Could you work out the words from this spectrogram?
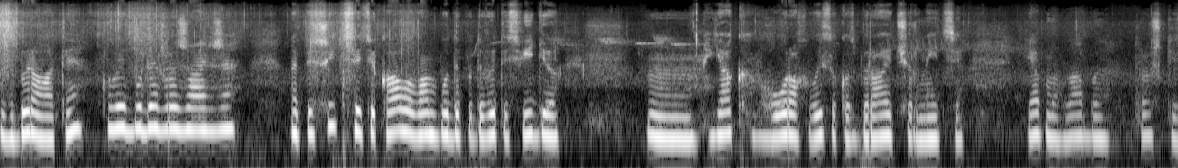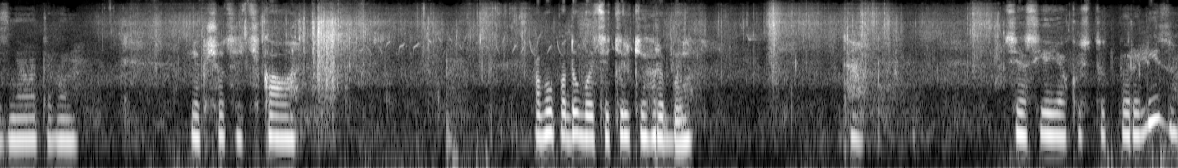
збирати, коли буде врожай вже. Напишіть, все цікаво, вам буде подивитись відео, як в горах високо збирають чорниці. Я б могла би трошки зняти вам, якщо це цікаво. Або подобаються тільки гриби. Так. Зараз я якось тут перелізу.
